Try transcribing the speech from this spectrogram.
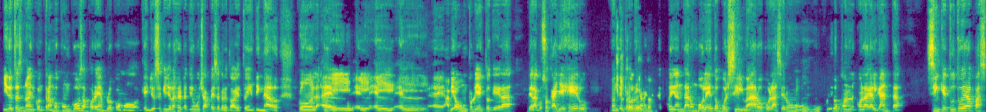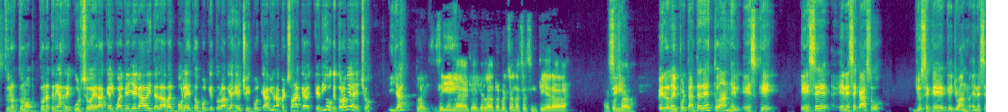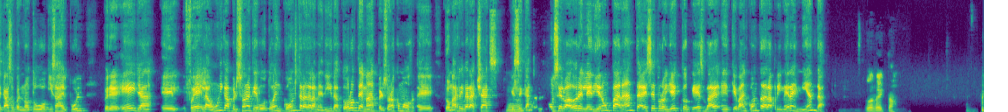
y entonces nos encontramos con cosas, por ejemplo, como que yo sé que yo les he repetido muchas veces, pero todavía estoy indignado, con el, el, el, había un proyecto que era del acoso callejero, donde prácticamente te podían dar un boleto por silbar o por hacer un, ruido con, la garganta sin que tú tuvieras, tú no, tú, no, tú no tenías recursos, era que el guardia llegaba y te daba el boleto porque tú lo habías hecho y porque había una persona que, que dijo que tú lo habías hecho y ya. Claro, sí, que, la otra persona se sintiera acosada. pero lo importante de esto, Ángel, es que ese, en ese caso, yo sé que, que Joan en ese caso, pues no tuvo quizás el pool, pero ella él, fue la única persona que votó en contra de la medida. Todos los demás, personas como eh, Tomás Rivera Chats, que se cantan conservadores, le dieron para adelante a ese proyecto que, es, va, eh, que va en contra de la primera enmienda. Correcto.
